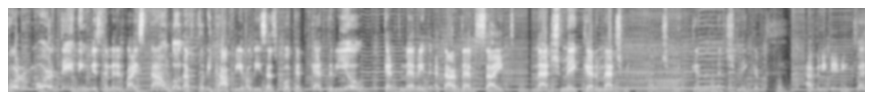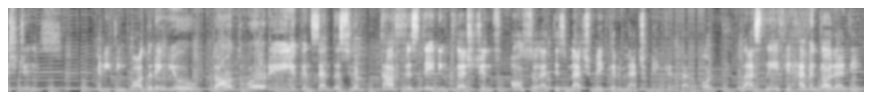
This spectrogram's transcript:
For more dating wisdom and advice, download a free copy of Aleeza's book at Get Real, Get Married at our website, Matchmaker Matchmaker. Matchmaker Matchmaker. Have any dating questions? Anything bothering you? Don't worry, you can send us your toughest dating questions also at this matchmaker matchmaker.org. Lastly, if you haven't already,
